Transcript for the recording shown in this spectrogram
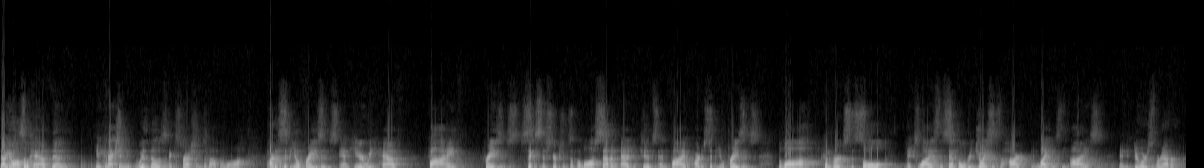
Now, you also have then, in connection with those expressions about the law, participial phrases. And here we have five phrases six descriptions of the law, seven adjectives, and five participial phrases. The law converts the soul, makes wise the simple, rejoices the heart, enlightens the eyes, and endures forever.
